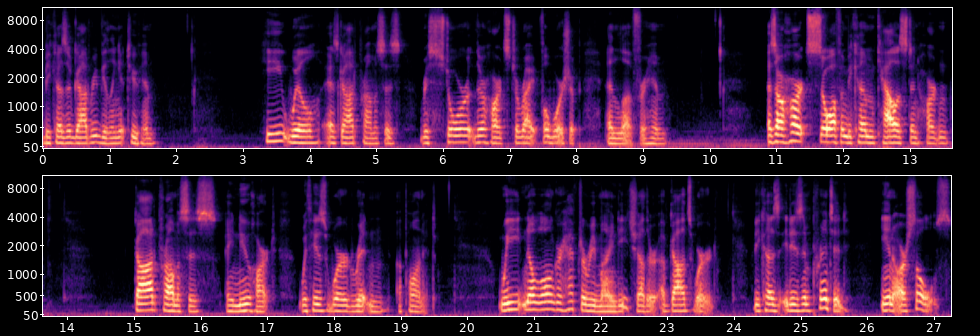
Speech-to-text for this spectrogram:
because of God revealing it to him, he will, as God promises, restore their hearts to rightful worship and love for him. As our hearts so often become calloused and hardened, God promises a new heart with His word written upon it. We no longer have to remind each other of God's word because it is imprinted in our souls.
